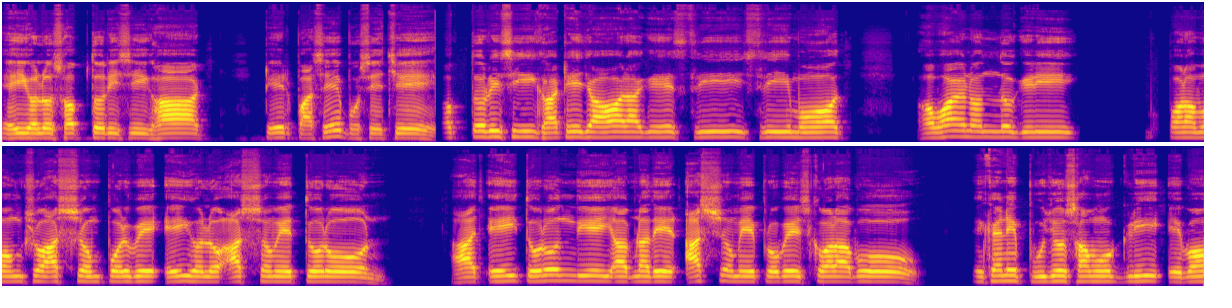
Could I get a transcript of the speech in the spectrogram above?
এই হলো সপ্তঋষি ঘাটের পাশে বসেছে। সপ্তঋষি ঘাটে যাওয়ার আগে শ্রী শ্রীমৎ অভয়ানন্দগিরি পরমংশ আশ্রম পড়বে, এই হলো আশ্রমের তোরণ। আজ এই তোরণ দিয়েই আপনাদের আশ্রমে প্রবেশ করাবো। এখানে পুজো সামগ্রী এবং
